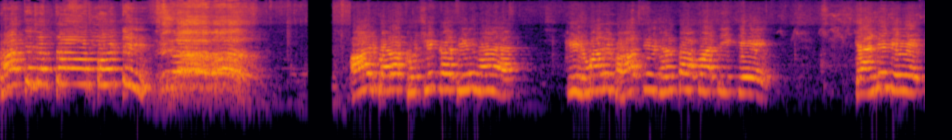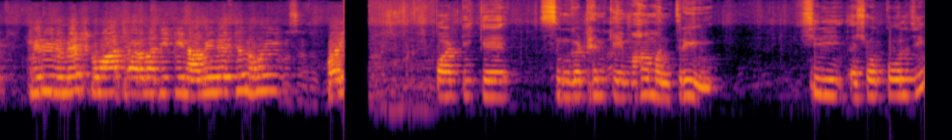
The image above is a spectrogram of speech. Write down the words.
Bharatiya Janata Party आज बड़ा खुशी का दिन है कि हमारी भारतीय जनता पार्टी के कैंडिडेट श्री रमेश कुमार शर्मा जी की नॉमिनेशन हुई। पार्टी के संगठन के महामंत्री श्री अशोक कोल जी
